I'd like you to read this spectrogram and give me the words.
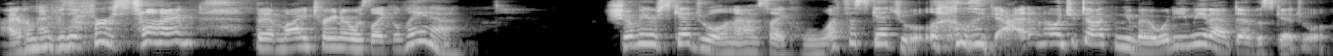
I remember the first time that my trainer was like, Elena, show me your schedule. And I was like, what's a schedule? like, I don't know what you're talking about. What do you mean I have to have a schedule?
